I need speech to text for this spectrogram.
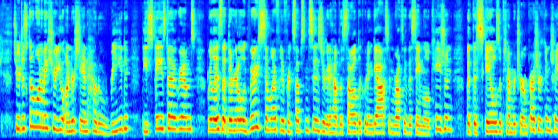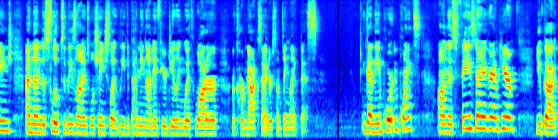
So you're just going to want to make sure you understand how to read these phase diagrams. Realize that they're going to look very similar for different substances. You're going to have the solid, liquid, and gas in roughly the same location, but the scales of temperature and pressure can change, and then the slopes of these lines will change slightly depending on if you're dealing with water or carbon dioxide or something like this. Again, the important points on this phase diagram here, you've got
